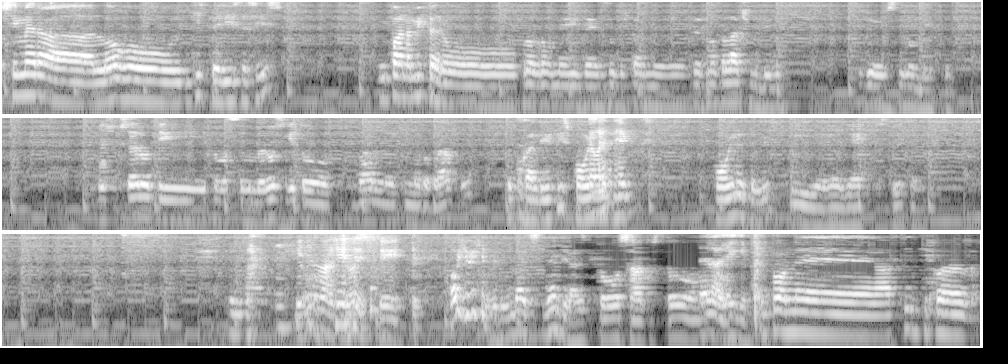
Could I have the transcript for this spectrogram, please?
Σήμερα λόγω ειδικής περίστασης είπα να μην φέρω πρόγραμμα με events όπως κάνουμε, πρέπει να το αλλάξουμε λίγο. Δεν ξέρω, συγγνώμη αυτό. Όσο ξέρω ότι θα μας ενημερώσει για το φεστιβάλ κινηματογράφου. Το αποκαλύπτει, Καλά spoiler, είναι. spoiler πολύ. Ή εδώ για έκθεση, τι ήθελε. Ήθελες να ανακοινώσεις εσύ όχι, όχι, ρε παιδί, μου, εντάξει, δεν πειράζει. το σακουστό. Έλα, λέγε. Λοιπόν, ε, αυτή τη φορά,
